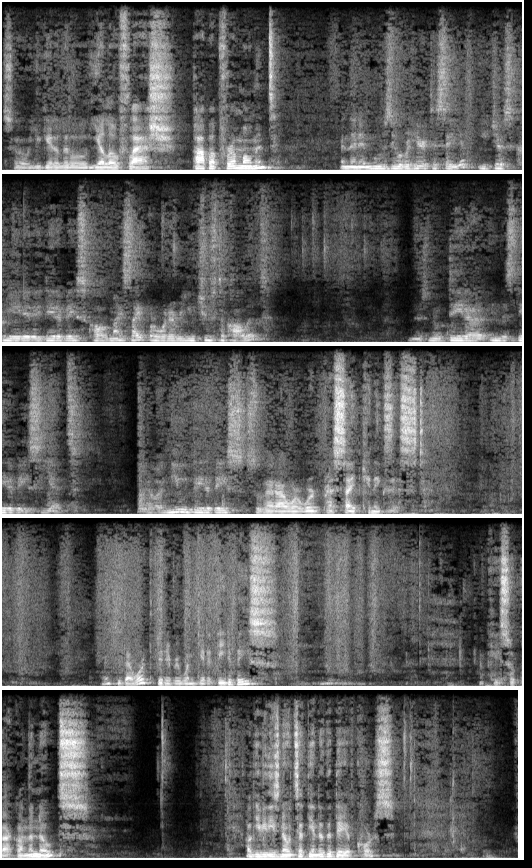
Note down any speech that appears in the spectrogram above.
So you get a little yellow flash pop up for a moment, and then it moves you over here to say, yep, you just created a database called My Site, or whatever you choose to call it. There's no data in this database yet. We have a new database so that our WordPress site can exist. Did that work? Did everyone get a database? Okay, so back on the notes. I'll give you these notes at the end of the day, of course.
